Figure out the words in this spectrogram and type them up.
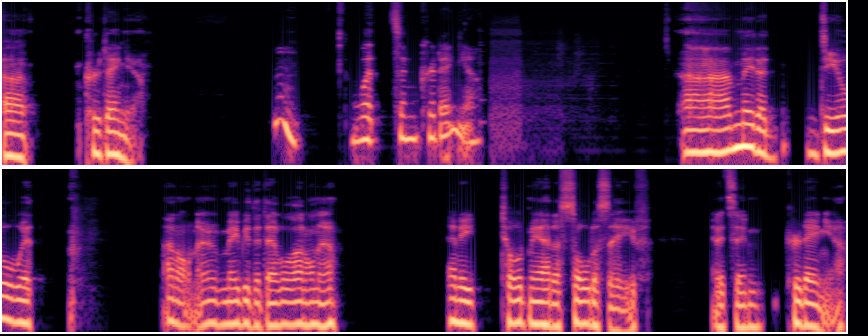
Uh, Credania. What's in Credania? Uh, I made a deal with, I don't know, maybe the devil. I don't know. And he told me I had a soul to save, and it's in Credania.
